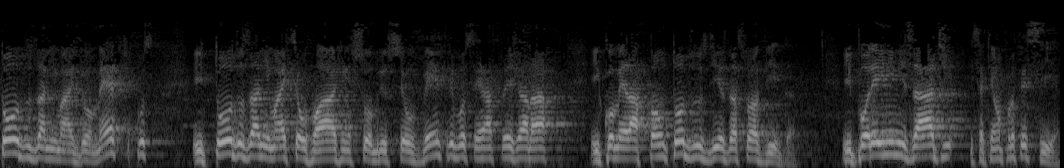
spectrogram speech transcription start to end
todos os animais domésticos e todos os animais selvagens sobre o seu ventre você rastejará e comerá pão todos os dias da sua vida. E porém inimizade, isso aqui é uma profecia,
